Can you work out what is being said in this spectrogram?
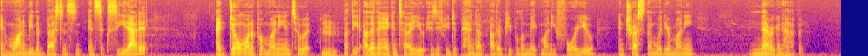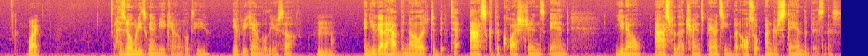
and want to be the best and, and succeed at it, I don't want to put money into it. Mm. But the other thing I can tell you is if you depend on other people to make money for you and trust them with your money, never going to happen. Why? Because nobody's going to be accountable to you. You have to be accountable to yourself. Mhm. and you got to have the knowledge to to ask the questions and you know, ask for that transparency, but also understand the business.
